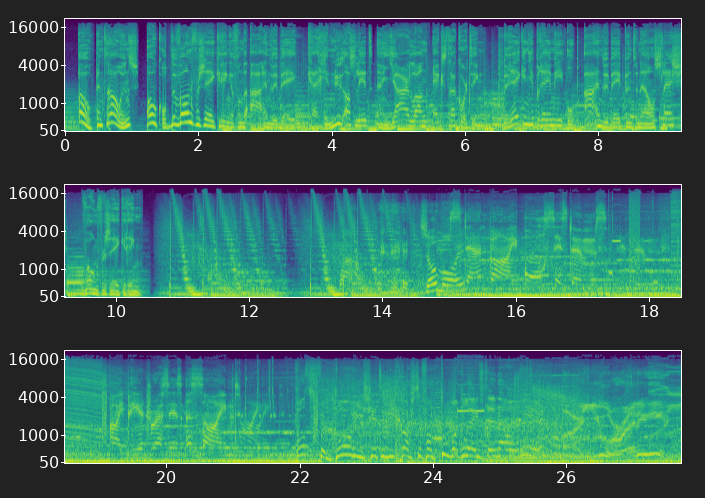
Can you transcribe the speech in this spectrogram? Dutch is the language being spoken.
Oh, en trouwens, ook op de woonverzekeringen van de ANWB krijg je nu als lid een jaar lang extra korting. Bereken je premie op anwb.nl slash woonverzekering. Zo mooi. Stand by all systems. IP addresses assigned. Potverdorie zitten die gasten van Toebak Leeft en nou alweer. Are you ready?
